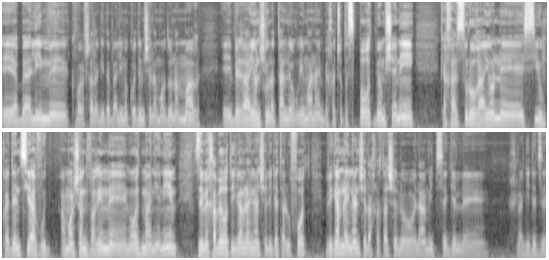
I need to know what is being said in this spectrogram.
הבעלים, אה, כבר אפשר להגיד הבעלים הקודם של המועדון, אמר אה, בריאיון שהוא נתן לעמרי מנהיים בחדשות הספורט ביום שני. ככה עשו לו ראיון אה, סיום קדנציה, והוא אמר שם דברים אה, מאוד מעניינים. זה מחבר אותי גם לעניין של ליגת האלופות, וגם לעניין של ההחלטה שלו להעמיד סגל, אה, איך להגיד את זה,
